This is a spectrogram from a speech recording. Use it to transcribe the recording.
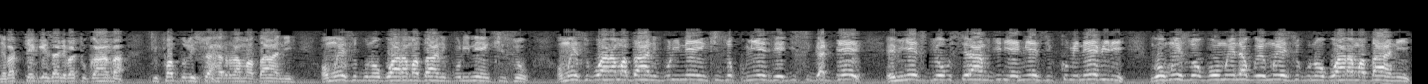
ne batutegeeza ne batugamba ti faduli shahri ramadaani omwezi guno ogwa ramadaani gulina enkizo. Omwezi gwa ramadaani gulina enkizo ku myezi egisigadde. Emyezi gy'obusiraamu giri emyezi kumi n'ebiri ng'omwezi ogw'omwenda gwe mwezi guno ogwa ramadaani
